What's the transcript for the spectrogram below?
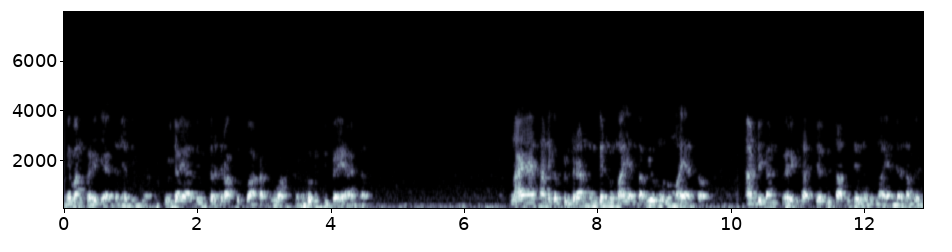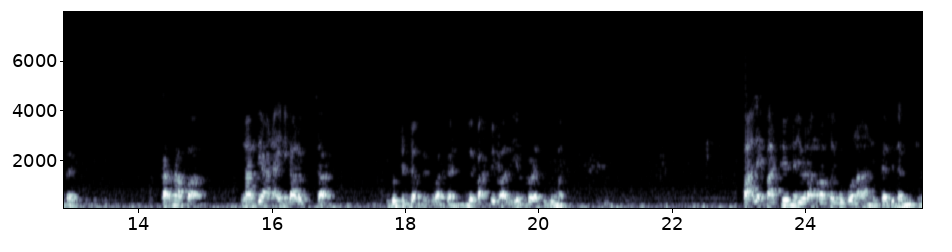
Memang baik ya yatim piatu. Bocah yatim tercerabut ke akar keluarga, terus juga yayasan. Nah yayasan kebenaran mungkin lumayan, tapi mau lumayan toh. Andai kan baik saja itu statusnya mau lumayan, tidak sampai baik. Karena apa? Nanti anak ini kalau besar, itu dendam ke keluarga. Bapak Pak D, Pak Ali, ya di rumah. Pak Lek, Pak D, ini orang rasa itu ponaan, tidak tidak bisa.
